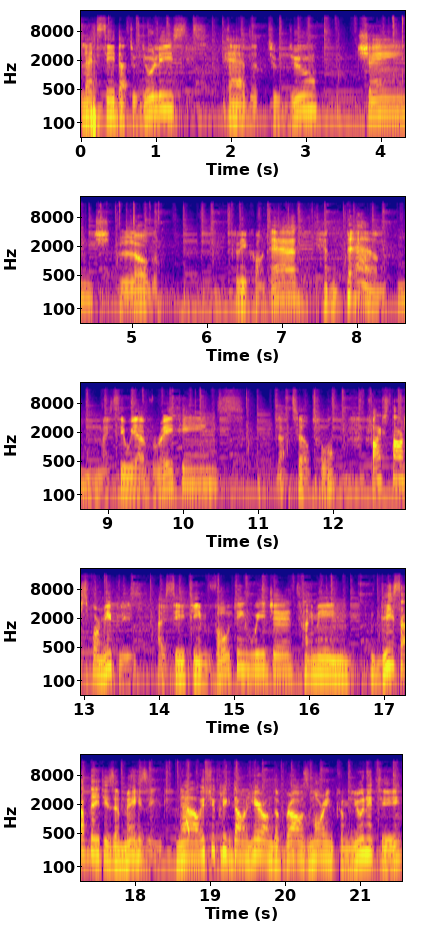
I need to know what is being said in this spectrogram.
Let's see the to-do list add to do, change logo. Click on add and bam! Hmm, I see we have ratings. That's helpful. Five stars for me, please. I see team voting widget. I mean, this update is amazing. Now, if you click down here on the browse more in community,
